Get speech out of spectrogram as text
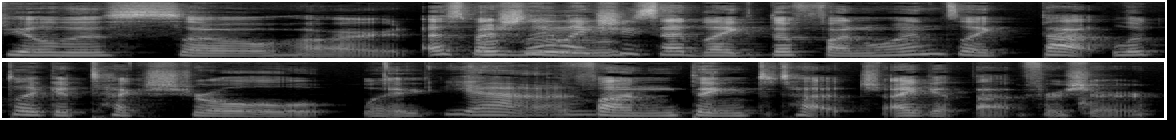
feel this so hard. Especially like Mhm. she said, like the fun ones, like that looked like a textural, like Yeah. fun thing to touch. I get that for sure.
